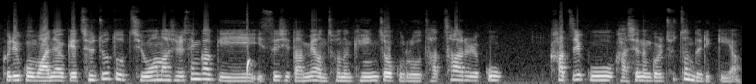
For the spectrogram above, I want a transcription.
그리고 만약에 제주도 지원하실 생각이 있으시다면 저는 개인적으로 자차를 꼭 가지고 가시는 걸 추천드릴게요.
